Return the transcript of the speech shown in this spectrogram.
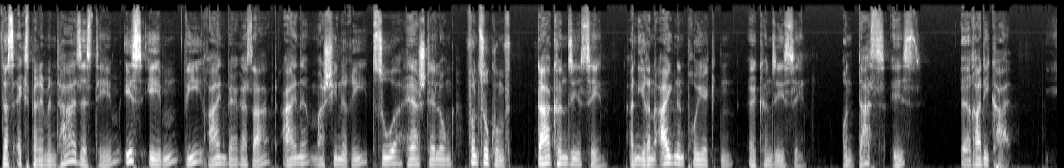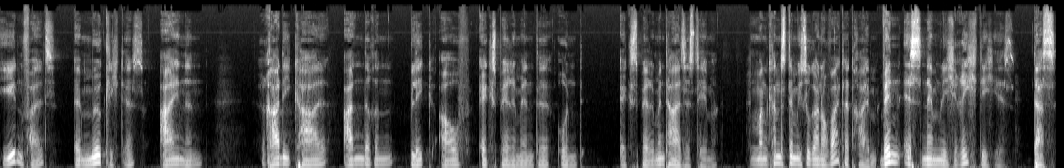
Das Experimentalsystem ist eben, wie Reinberger sagt, eine Maschinerie zur Herstellung von Zukunft. Da können Sie es sehen. An Ihren eigenen Projekten äh, können Sie es sehen. Und das ist äh, radikal. Jedenfalls ermöglicht es einen radikal anderen Blick auf Experimente und Experimentalsysteme. Man kann es nämlich sogar noch weiter treiben. Wenn es nämlich richtig ist, dass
